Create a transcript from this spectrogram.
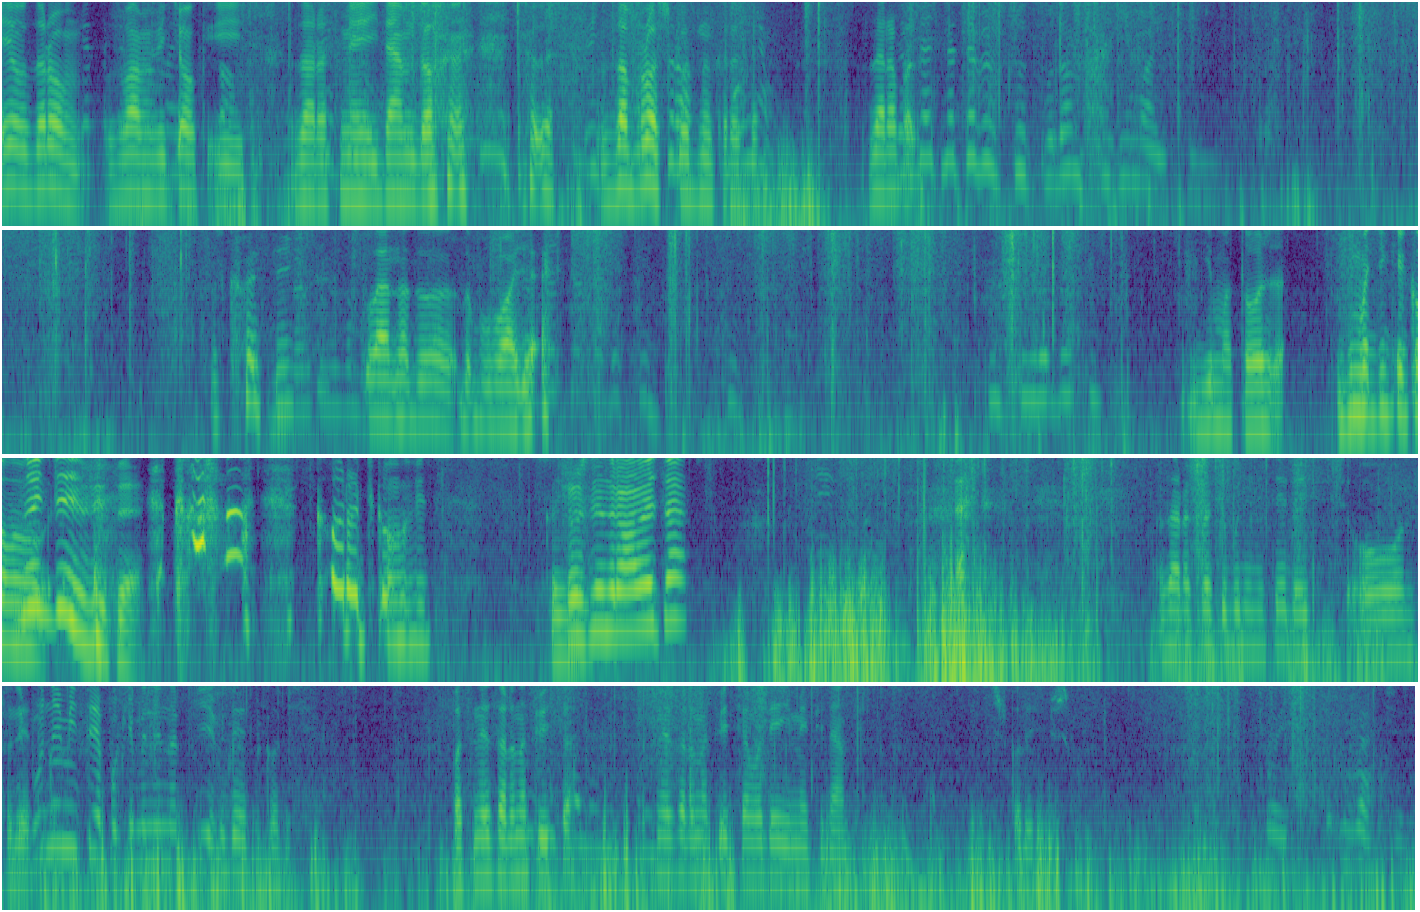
Йоу, здорово, з вами Вітьок і зараз ми йдемо до заброшку одну коротше. Зараз по- десь на тебе в суд подам. Костій Лена добуває. Діма теж. Діма тільки кого Ну йди звідси. корочком від. Що ж не нравиться? Зараз коротше будемо йти десь он Не туди. будемо йти, поки ми не нап'ємо. Туди кудись. Пацани зараз нап'ються. Пацани зараз нап'ються води і ми підемо. Десь пішов. Ой, ввечері.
